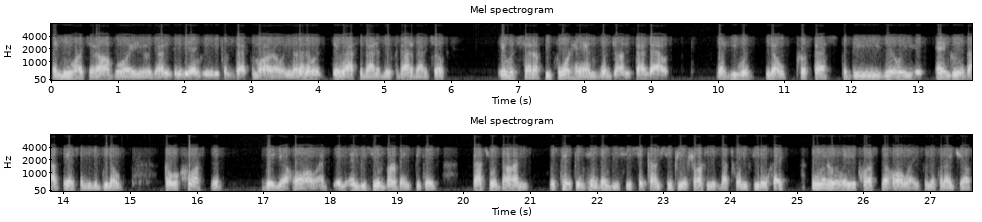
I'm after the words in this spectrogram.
And Newhart said, "Oh boy, you know Johnny's going to be angry when he comes back tomorrow." You know, then was, they laughed about it and they forgot about it. So it was set up beforehand when Johnny found out that he would, you know, profess to be really angry about this, and he would, you know, go across the the uh, hall at in NBC in Burbank because that's where Don was taping his NBC sitcom CPO Sharkey was about 20 feet away, literally across the hallway from the Tonight Show.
